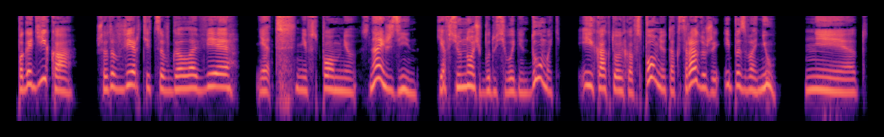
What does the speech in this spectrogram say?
Погоди-ка, что-то вертится в голове. Нет, не вспомню. Знаешь, Зин, я всю ночь буду сегодня думать, и как только вспомню, так сразу же и позвоню. Нет,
